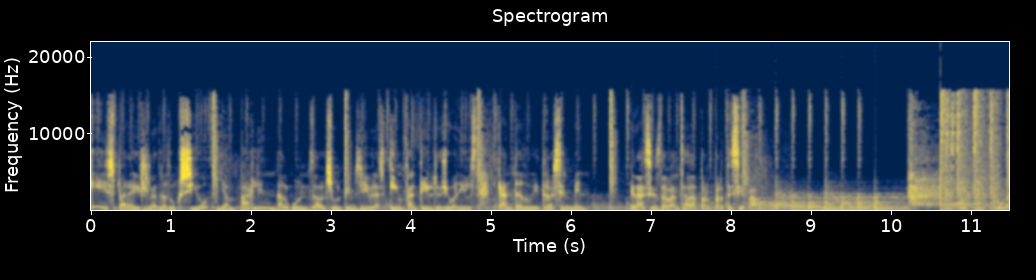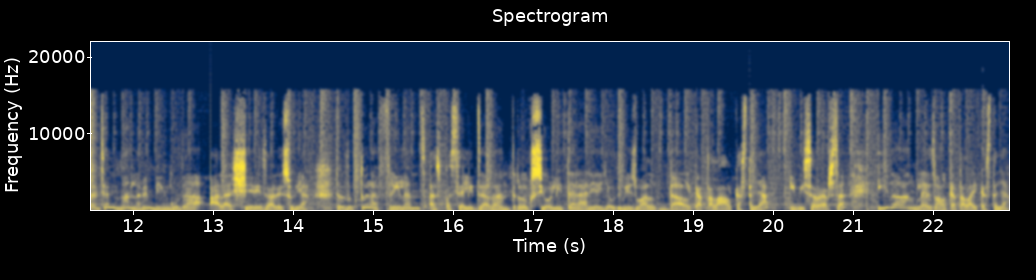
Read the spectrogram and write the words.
què és per a ells la traducció i en parlin d'alguns dels últims llibres infantils o juvenils que han traduït recentment. Gràcies d'avançada per participar. Donant la benvinguda a la Xeresade Sorià, traductora freelance especialitzada en traducció literària i audiovisual del català al castellà i viceversa, i de l'anglès al català i castellà.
